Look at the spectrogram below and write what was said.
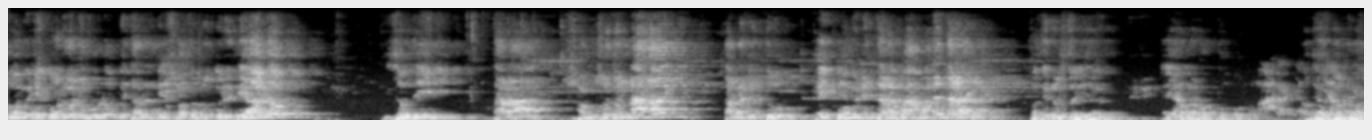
কমিটি গঠনমূলককে তাদেরকে সতর্ক করে দেওয়া হলো। যদি তারা সংশোধন না হয় তারা কিন্তু এই কমিটির দ্বারা বা আমাদের দ্বারাই ক্ষতিগ্রস্ত হয়ে যাবে। এই আমার বক্তব্য। ধন্যবাদ।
